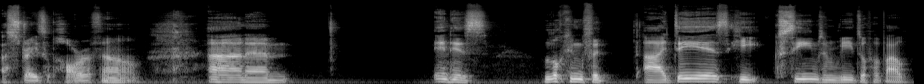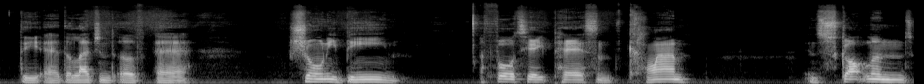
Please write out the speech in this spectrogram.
a straight up horror film. And um, in his looking for ideas. He seems and reads up about the uh, the legend of uh, Sawney Bean, a 48 person clan in Scotland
